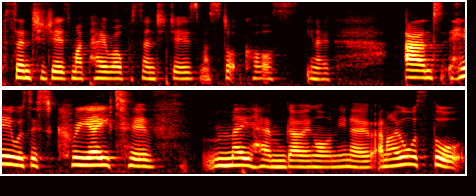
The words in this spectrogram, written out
percentages, my payroll percentages, my stock costs, you know. And here was this creative mayhem going on, you know. And I always thought,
